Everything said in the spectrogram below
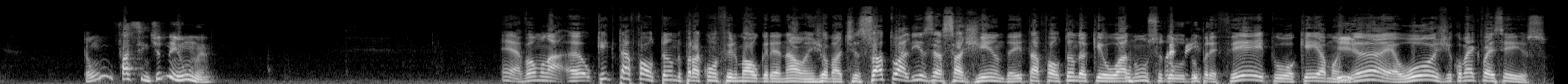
Então não faz sentido nenhum, né? É, vamos lá. É, o que que tá faltando para confirmar o Grenal, hein, João Batista? Só atualiza essa agenda aí. Tá faltando aqui o anúncio do, do prefeito, ok amanhã, é hoje. Como é que vai ser isso?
